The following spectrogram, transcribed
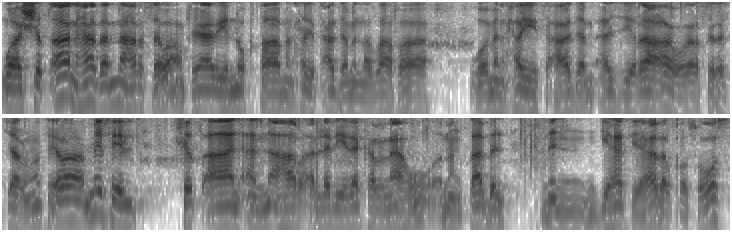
وشطآن هذا النهر سواء في هذه النقطة من حيث عدم النظافة ومن حيث عدم الزراعة وغرس الأشجار المثيرة مثل شطآن النهر الذي ذكرناه من قبل من جهة هذا الخصوص.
